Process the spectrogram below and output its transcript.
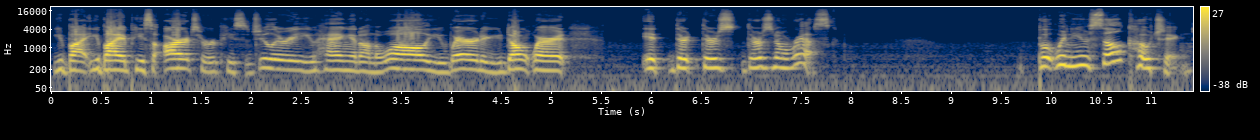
You buy you buy a piece of art or a piece of jewelry, you hang it on the wall, you wear it or you don't wear it. It there there's there's no risk. But when you sell coaching,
